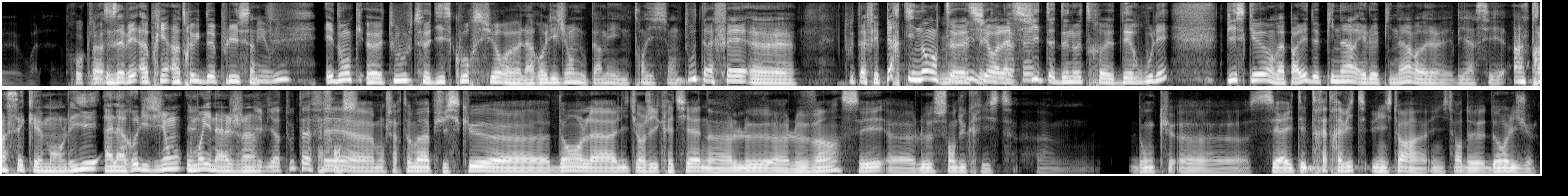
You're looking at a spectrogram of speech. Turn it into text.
Trop classe. Vous avez appris un truc de plus. Mais oui. Et donc euh, tout ce discours sur euh, la religion nous permet une transition tout à fait, euh, tout à fait pertinente oui, sur la suite de notre déroulé, puisque on va parler de pinard et le pinard, euh, eh bien c'est intrinsèquement lié à la religion au Et- Moyen Âge. Eh bien, tout à fait, euh, mon cher Thomas, puisque euh, dans la liturgie chrétienne, le, euh, le vin, c'est euh, le sang du Christ. Donc, euh, ça a été très très vite une histoire, une histoire de, de religieux.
